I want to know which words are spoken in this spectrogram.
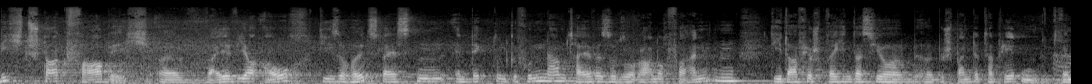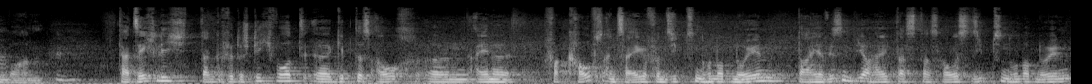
nicht stark farbig, äh, weil wir auch diese Holzleisten entdeckt und gefunden haben, teilweise sogar noch vorhanden, die dafür sprechen, dass hier äh, bespannte Tapeten drin ah. waren. Mhm. Tatsächlich, danke für das Stichwort, äh, gibt es auch ähm, eine Verkaufsanzeige von 1709. Daher wissen wir halt, dass das Haus 1709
